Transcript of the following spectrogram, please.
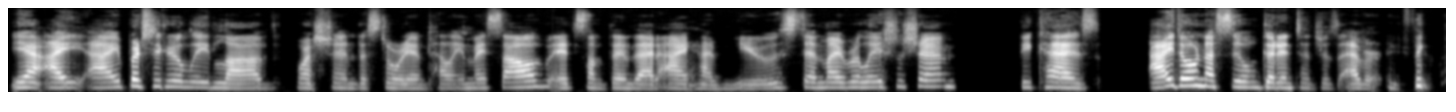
Yeah, I, I particularly love the question, the story I'm telling myself. It's something that I have used in my relationship because I don't assume good intentions ever.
